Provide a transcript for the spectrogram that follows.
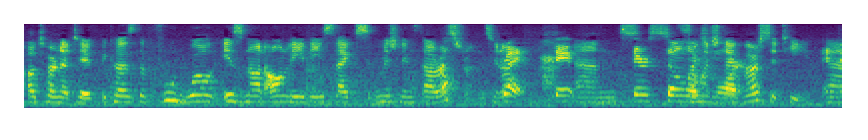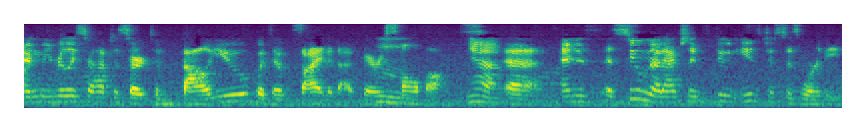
alternative because the food world is not only these like Michelin star restaurants, you know, Right. They, and there's so, so much, much more. diversity. And, yeah. and we really still have to start to value what's outside of that very Mm. small box. Yeah. Uh, and is, assume that actually the food is just as worthy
